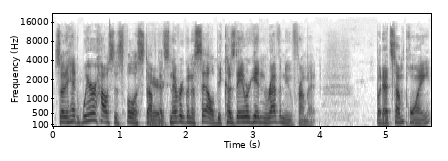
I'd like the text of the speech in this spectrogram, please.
So they had warehouses full of stuff Weird. that's never going to sell because they were getting revenue from it. But at some point,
